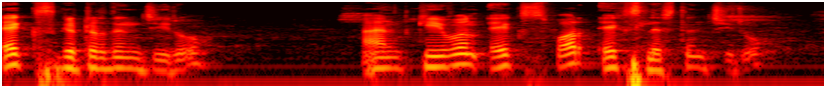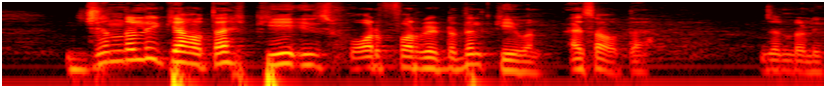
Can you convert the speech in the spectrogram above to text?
x greater than 0 and k1 x for x less than 0 generally क्या होता है? K is for for greater than K one ऐसा होता है जनरली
